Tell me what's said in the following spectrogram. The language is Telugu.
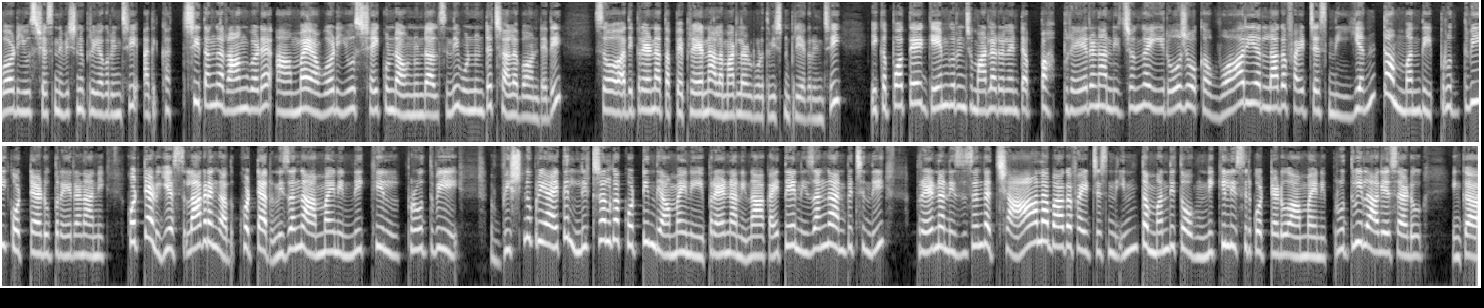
వర్డ్ యూజ్ చేసింది విష్ణుప్రియ గురించి. అది ఖచ్చితంగా రాంగ్ వర్డే. ఆ అమ్మాయి ఆ వర్డ్ యూజ్ చేయకుండా ఉండుండాల్సింది. ఉండుంటే చాలా బాగుండేది సో అది ప్రేరణ తప్పే. ప్రేరణ అలా మాట్లాడకూడదు విష్ణుప్రియ గురించి. ఇకపోతే గేమ్ గురించి మాట్లాడాలంటే అప్ప ప్రేరణ నిజంగా ఈరోజు ఒక వారియర్ లాగా ఫైట్ చేసింది. ఎంతమంది పృథ్వీ కొట్టాడు ప్రేరణ అని కొట్టాడు. ఎస్ లాగడం కాదు. కొట్టారు. నిజంగా ఆ అమ్మాయిని నిఖిల్, పృథ్వీ, విష్ణుప్రియ అయితే లిటరల్‌గా కొట్టింది ఆ అమ్మాయిని ప్రేరణని. నాకైతే నిజంగా అనిపించింది. ప్రేరణ నిజంగా చాలా బాగా ఫైట్ చేసింది. ఇంతమందితో నిఖిల్ ఇసిరి కొట్టాడు ఆ అమ్మాయిని. పృథ్వీ లాగేశాడు. ఇంకా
